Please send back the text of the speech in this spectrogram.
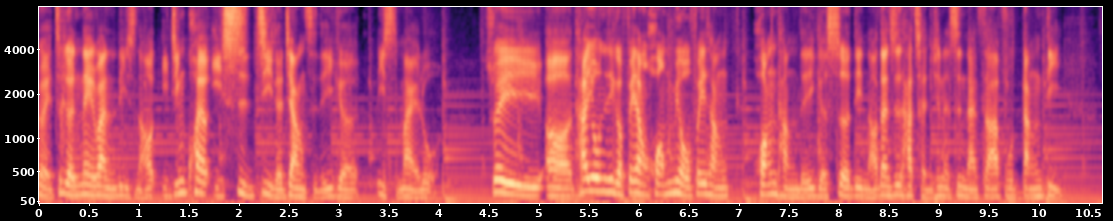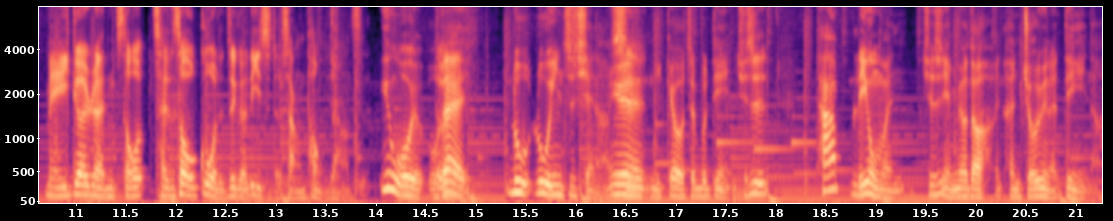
对这个内乱的历史，然后已经快要一世纪的这样子的一个历史脉络。所以，呃，他用这个非常荒谬、非常荒唐的一个设定，然后，但是他呈现的是南斯拉夫当地每一个人都承受过的这个历史的伤痛，这样子。因为我有我在录录音之前啊，因为你给我这部电影，其实它离我们其实也没有到很很久远的电影啊。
